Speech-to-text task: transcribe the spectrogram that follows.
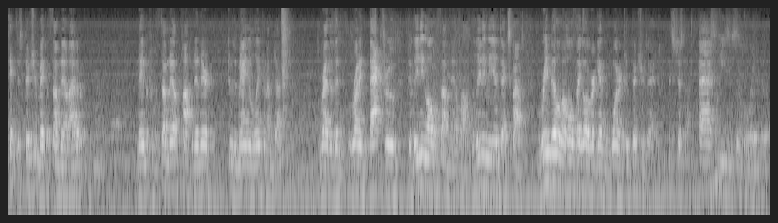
Take this picture, make a thumbnail out of it, name it for the thumbnail, pop it in there, do the manual link, and I'm done. Rather than running back through, deleting all the thumbnail files, deleting the index files, rebuild the whole thing over again with one or two pictures added. It's just a fast, easy, simple way to do it.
